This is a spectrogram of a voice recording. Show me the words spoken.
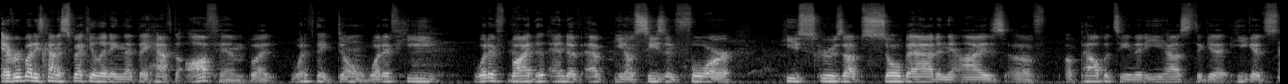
everybody's kind of speculating that they have to off him but what if they don't what if he what if by the end of you know season four he screws up so bad in the eyes of of palpatine that he has to get he gets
